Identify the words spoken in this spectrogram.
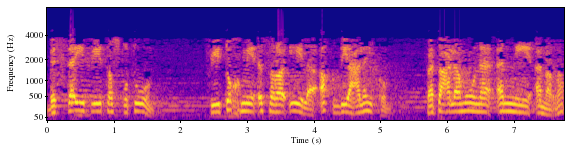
بالسيف تسقطون. في تخم إسرائيل أقضي عليكم. فتعلمون أني أنا الرب.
